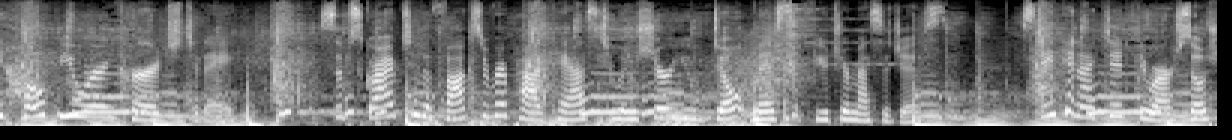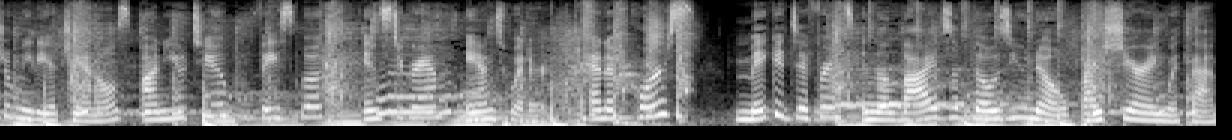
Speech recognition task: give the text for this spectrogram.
hope you were encouraged today. Subscribe to the Fox River Podcast to ensure you don't miss future messages. Stay connected through our social media channels on YouTube, Facebook, Instagram, and Twitter. And of course, make a difference in the lives of those you know by sharing with them.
